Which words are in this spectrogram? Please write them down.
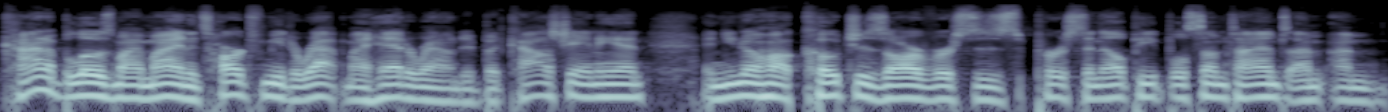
kind of blows my mind. It's hard for me to wrap my head around it. But Kyle Shanahan, and you know how coaches are versus personnel people sometimes. I'm I'm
